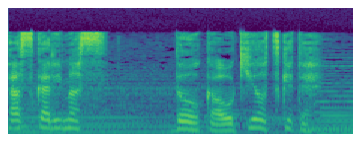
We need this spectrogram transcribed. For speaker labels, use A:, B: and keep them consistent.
A: 助かります。どうかお気をつけて。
